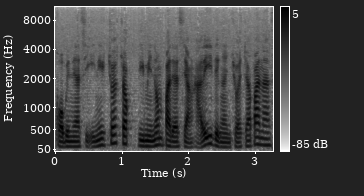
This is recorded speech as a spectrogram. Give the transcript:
Kombinasi ini cocok diminum pada siang hari dengan cuaca panas.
